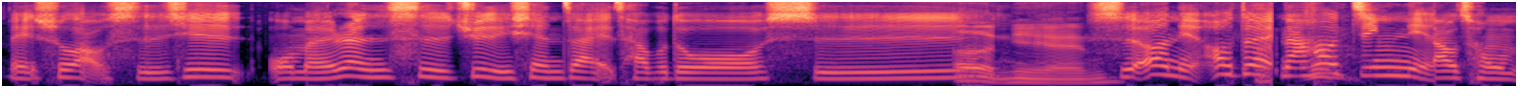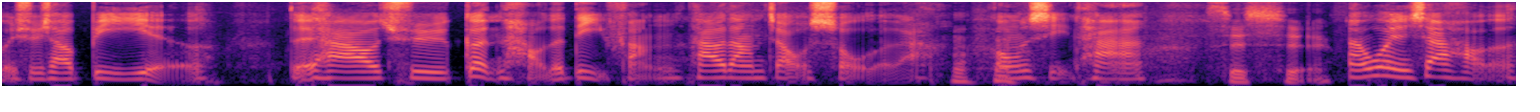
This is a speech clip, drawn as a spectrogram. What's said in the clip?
美术老师，其实我们认识，距离现在也差不多十二年，十二年哦，对。然后今年要从我们学校毕业了，对他要去更好的地方，他要当教授了啦，恭喜他。谢谢。来问一下好了，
